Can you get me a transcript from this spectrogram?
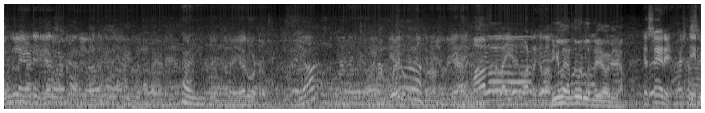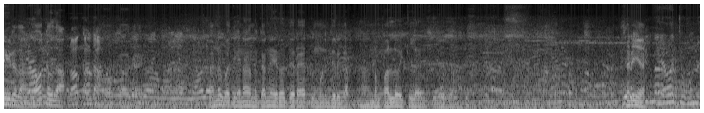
உங்களை எடு ஏர் ஏர் ஓட்டுறோம் ஏர் ஓட்டுறதுக்கு நீங்களாம் எந்த ஊரில் இருந்து வரியா கிருஷ்ணகிரி கிருஷ்ணகிரி தான் லோக்கல் தான். லோக்கல் தான். Okay okay. கண்ணு பார்த்தீங்கன்னா அந்த கண்ணு இருபத்தேழாயிரத்துக்கு முடிஞ்சிருக்கான் இன்னும் பல்லு வைக்கலன்னு சொல்லியிருக்காங்க. சரிங்க. இருபத்தி ஒன்று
